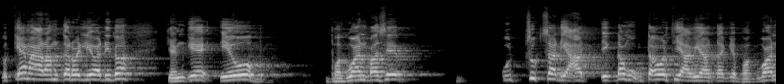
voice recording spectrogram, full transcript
તો કેમ આરામ કરવા લેવા દીધો? કેમ કે એઓ ભગવાન પાસે ઉત્સુકતાથી એકદમ ઉતાવળથી આવ્યા હતા કે ભગવાન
